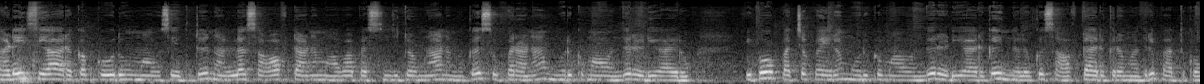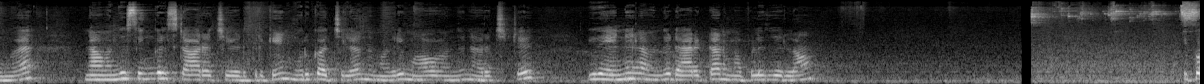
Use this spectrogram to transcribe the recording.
கடைசியாக அரை கப் கோதுமை மாவு சேர்த்துட்டு நல்லா சாஃப்டான மாவாக பிசைஞ்சிட்டோம்னா நமக்கு சூப்பரான முறுக்கு மாவு வந்து ரெடி ஆயிரும். இப்போது பச்சை பயிறு முறுக்கு மாவு வந்து ரெடியாக இருக்குது இந்தளவுக்கு சாஃப்டாக இருக்கிற மாதிரி பார்த்துக்கோங்க. நான் வந்து சிங்கிள் ஸ்டார் அச்சு எடுத்திருக்கேன். முறுக்கு அச்சில் இந்த மாதிரி மாவை வந்து நரைச்சிட்டு இதை எண்ணெயில் வந்து டைரெக்டாக நம்ம பிழிஞ்சிடலாம். இப்போ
